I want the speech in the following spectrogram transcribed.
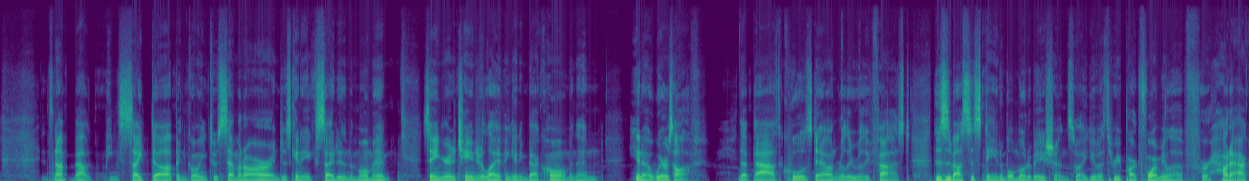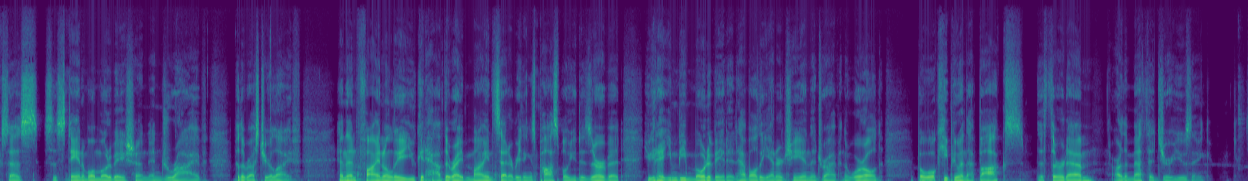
It's not about being psyched up and going to a seminar and just getting excited in the moment, saying you're going to change your life and getting back home and then, you know, wears off that bath cools down really, really fast. This is about sustainable motivation. So I give a three part formula for how to access sustainable motivation and drive for the rest of your life. And then finally, you could have the right mindset. Everything's possible. You deserve it. You could even be motivated, have all the energy and the drive in the world. But what will keep you in that box, the third M, are the methods you're using.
